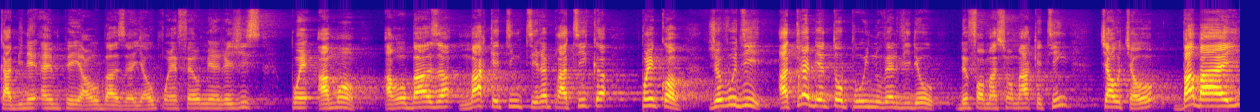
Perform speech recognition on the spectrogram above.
cabinet.mp.yahoo.fr ou bien regis.amon.marketing-pratique.com. Je vous dis à très bientôt pour une nouvelle vidéo de formation marketing. Ciao, ciao. Bye bye.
